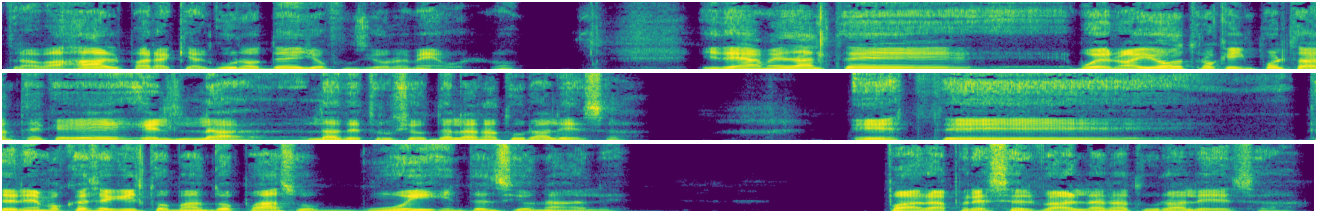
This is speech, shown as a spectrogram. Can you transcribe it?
trabajar para que algunos de ellos funcionen mejor. ¿no? Y déjame darte, bueno, hay otro que es importante, que es la, la destrucción de la naturaleza. Este, tenemos que seguir tomando pasos muy intencionales para preservar la naturaleza,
